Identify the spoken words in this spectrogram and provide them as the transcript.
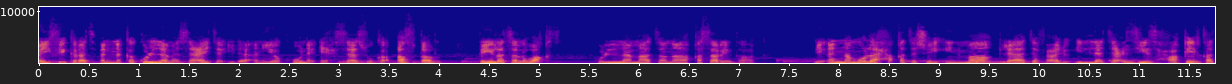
أي فكرة أنك كلما سعيت إلى أن يكون إحساسك أفضل طيلة الوقت كلما تناقص رضاك. لأن ملاحقة شيء ما لا تفعل إلا تعزيز حقيقة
